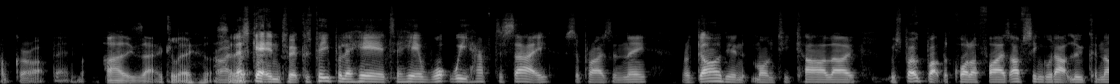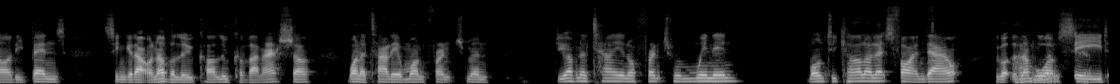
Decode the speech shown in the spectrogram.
I'll grow up, Ben. Ah, exactly. That's Right, it. let's get into it because people are here to hear what we have to say, surprisingly, regarding Monte Carlo. We spoke about the qualifiers. I've singled out Luca Nardi. Ben's singled out another Luca, Luca Van Assche, one Italian, one Frenchman. Do you have an Italian or Frenchman winning Monte Carlo? Let's find out. We've got the number one looked yet. seed,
